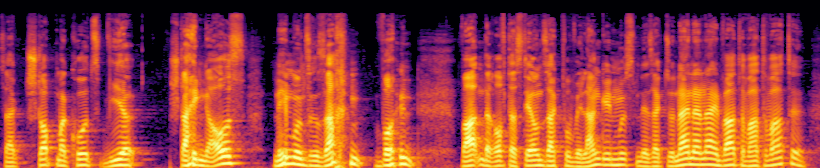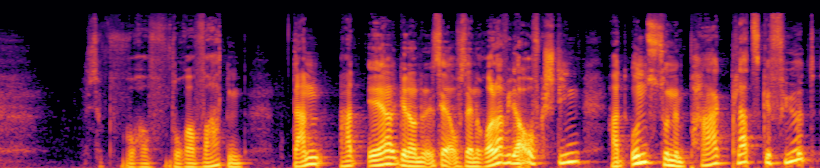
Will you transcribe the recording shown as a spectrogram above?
sagt, stopp mal kurz, wir steigen aus, nehmen unsere Sachen, wollen, warten darauf, dass der uns sagt, wo wir lang gehen müssen. Der sagt so, nein, nein, nein, warte, warte, warte. Worauf, worauf warten? Dann hat er, genau, dann ist er auf seinen Roller wieder aufgestiegen, hat uns zu einem Parkplatz geführt,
